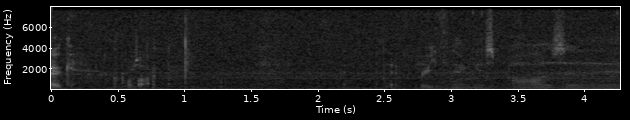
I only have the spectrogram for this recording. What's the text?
Okay, hold on. Everything is pausing.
